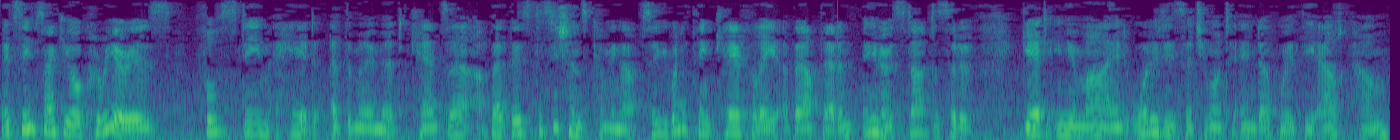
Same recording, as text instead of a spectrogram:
It seems like your career is full steam ahead at the moment, Cancer, but there's decisions coming up, so you want to think carefully about that and, you know, start to sort of get in your mind what it is that you want to end up with, the outcome,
